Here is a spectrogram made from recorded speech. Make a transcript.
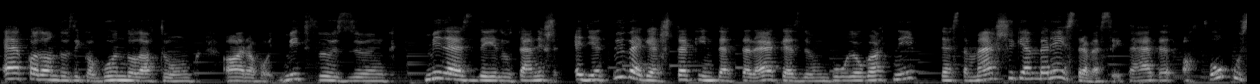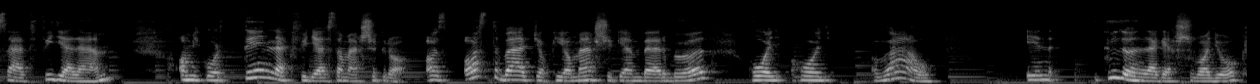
elkalandozik a gondolatunk arra, hogy mit főzzünk, mi lesz délután, és egy ilyen üveges tekintettel elkezdünk bólogatni, de ezt a másik ember észreveszi. Tehát a fókuszált figyelem, amikor tényleg figyelsz a másikra, az azt váltja ki a másik emberből, hogy, hogy wow, én különleges vagyok,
